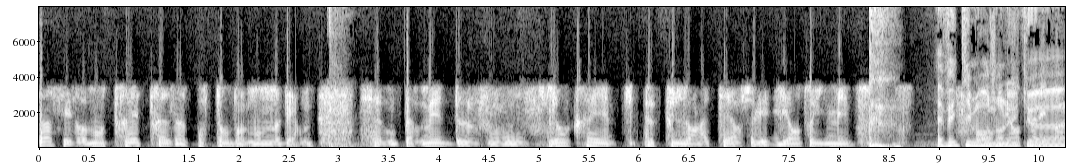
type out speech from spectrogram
ça, c'est vraiment très très important dans le monde moderne. Ça vous permet de vous ancrer un petit peu plus dans la terre, je l'ai dit entre guillemets. Effectivement, Jean-Luc. Euh,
